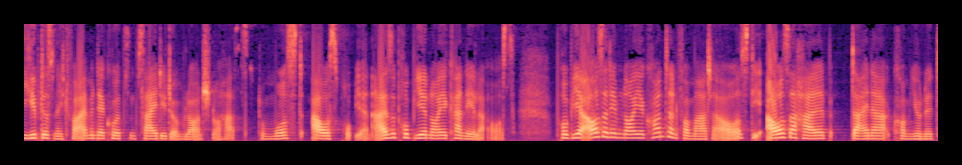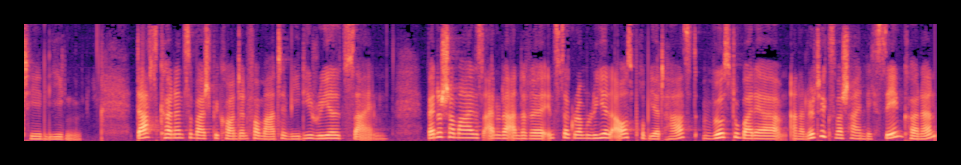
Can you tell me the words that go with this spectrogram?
die gibt es nicht, vor allem in der kurzen Zeit, die du im Launch nur hast. Du musst ausprobieren. Also probier neue Kanäle aus. Probier außerdem neue Content-Formate aus, die außerhalb deiner Community liegen. Das können zum Beispiel Content-Formate wie die Reels sein. Wenn du schon mal das ein oder andere Instagram Reel ausprobiert hast, wirst du bei der Analytics wahrscheinlich sehen können,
